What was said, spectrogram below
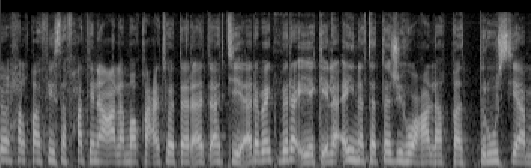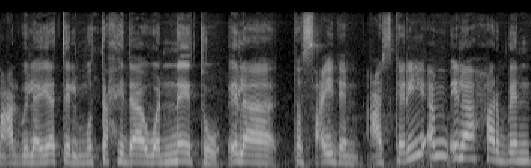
سؤال الحلقة في صفحتنا على موقع تويتر @rt أربك برأيك إلى أين تتجه علاقة روسيا مع الولايات المتحدة والناتو؟ إلى تصعيد عسكري أم إلى حرب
